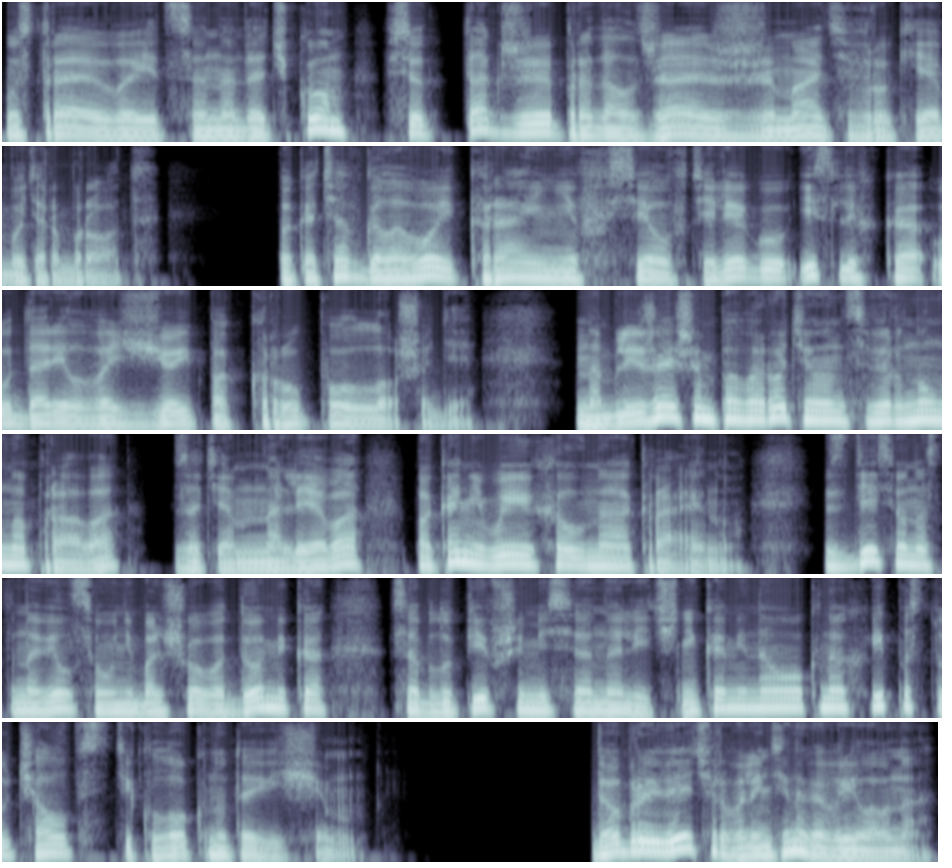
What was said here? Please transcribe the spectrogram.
устраивается над очком, все так же продолжая сжимать в руке бутерброд. Покачав головой, Крайнев сел в телегу и слегка ударил вожжой по крупу лошади. На ближайшем повороте он свернул направо, затем налево, пока не выехал на окраину. Здесь он остановился у небольшого домика с облупившимися наличниками на окнах и постучал в стекло кнутовищем. «Добрый вечер, Валентина Гавриловна»,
